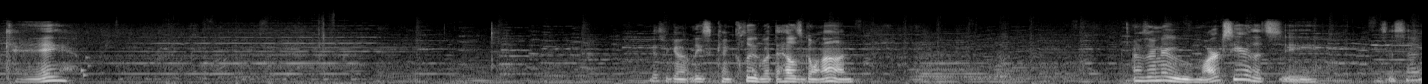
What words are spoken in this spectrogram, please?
Okay. At least conclude what the hell's going on. Is there new marks here? Let's see. Is this it?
